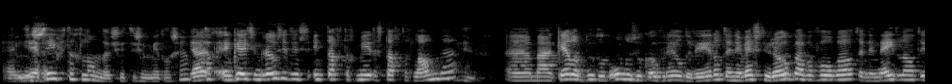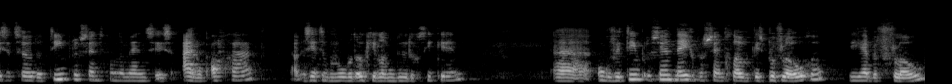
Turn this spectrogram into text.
En in die zeggen, 70 landen zitten ze inmiddels, hè? ja, 80. Engage and Grow zit in, in 80, meer dan 80 landen. Ja. Eh, maar Gallup doet dat onderzoek over heel de wereld. En in West-Europa bijvoorbeeld, en in Nederland is het zo dat 10% van de mensen is eigenlijk afgehaakt. Nou, er zitten bijvoorbeeld ook je langdurig zieken in. Uh, ongeveer 10%, 9% geloof ik is bevlogen. Die hebben flow.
